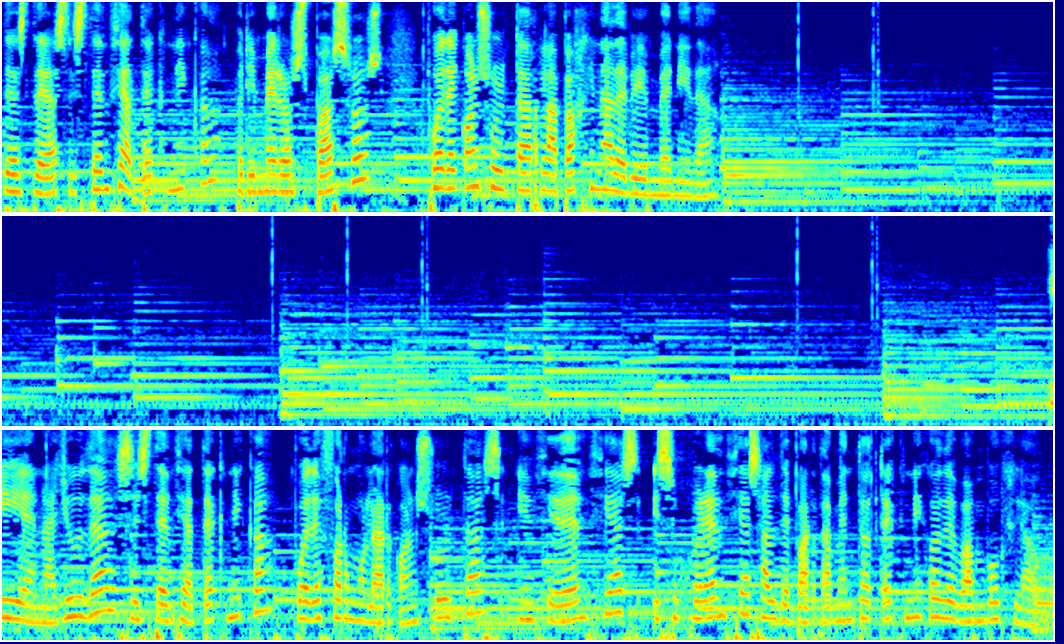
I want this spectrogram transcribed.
Desde Asistencia Técnica, Primeros Pasos, puede consultar la página de bienvenida. Y en ayuda, asistencia técnica, puede formular consultas, incidencias y sugerencias al Departamento Técnico de Bamboo Cloud.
